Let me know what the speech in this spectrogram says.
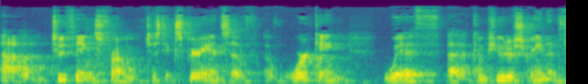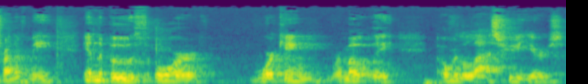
Um, two things from just experience of, of working with a computer screen in front of me in the booth or working remotely over the last few years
